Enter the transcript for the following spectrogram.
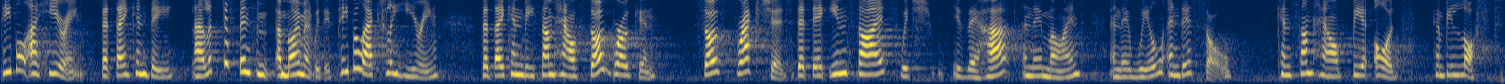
People are hearing that they can be, now let's just spend some, a moment with this. People actually hearing that they can be somehow so broken so fractured that their insides, which is their heart and their mind and their will and their soul, can somehow be at odds, can be lost,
